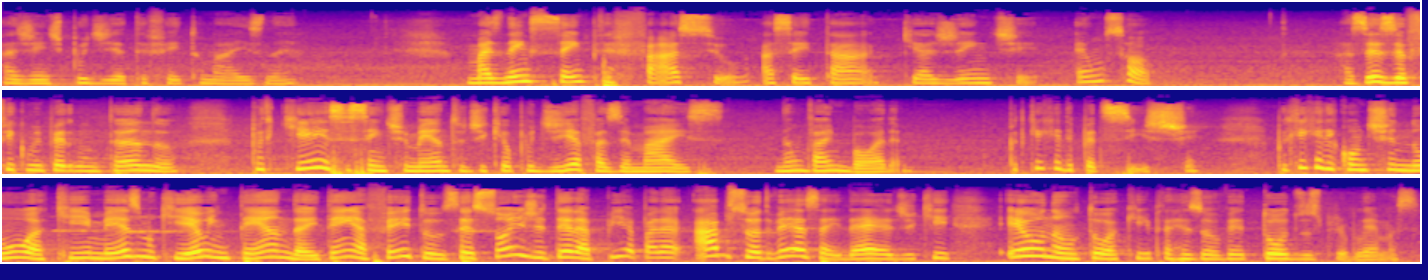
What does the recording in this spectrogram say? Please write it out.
A gente podia ter feito mais, né? Mas nem sempre é fácil aceitar que a gente é um só. Às vezes eu fico me perguntando que esse sentimento de que eu podia fazer mais não vai embora. Por que, que ele persiste? Por que, que ele continua aqui, mesmo que eu entenda e tenha feito sessões de terapia para absorver essa ideia de que eu não estou aqui para resolver todos os problemas?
